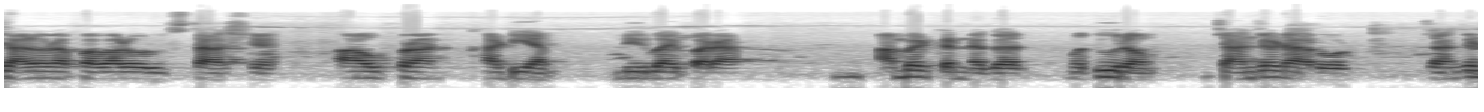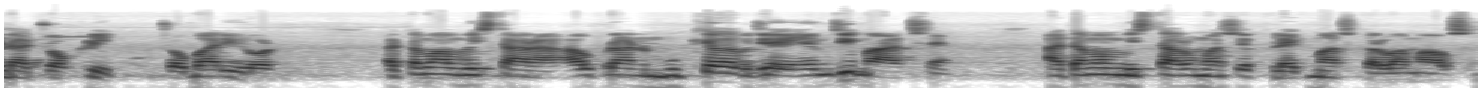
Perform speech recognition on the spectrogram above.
જાલોરાપાવાળો વિસ્તાર છે આ ઉપરાંત ખાડિયા લીરબાઈપરા આંબેડકર નગર મધુરમ ઝાંઝડા રોડ ઝાંઝરડા ચોકડી ચોબારી રોડ આ તમામ વિસ્તાર આ ઉપરાંત મુખ્ય જે એમજી માર્ગ છે, આ તમામ વિસ્તારોમાં છે ફ્લેગ માર્ચ કરવામાં આવશે.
